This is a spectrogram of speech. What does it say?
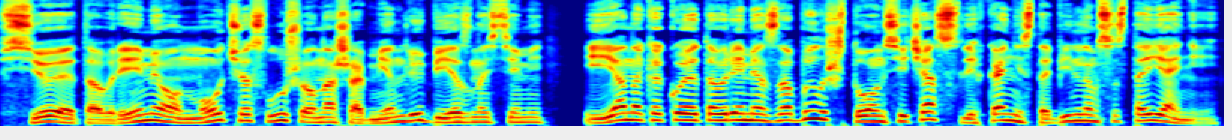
Все это время он молча слушал наш обмен любезностями, и я на какое-то время забыл, что он сейчас в слегка нестабильном состоянии.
